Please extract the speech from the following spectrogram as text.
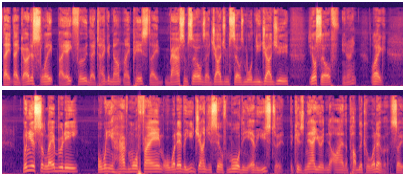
They, they go to sleep, they eat food, they take a dump, they piss, they embarrass themselves, they judge themselves more than you judge you yourself, you know? Like, when you're a celebrity or when you have more fame or whatever, you judge yourself more than you ever used to because now you're in the eye of the public or whatever. So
